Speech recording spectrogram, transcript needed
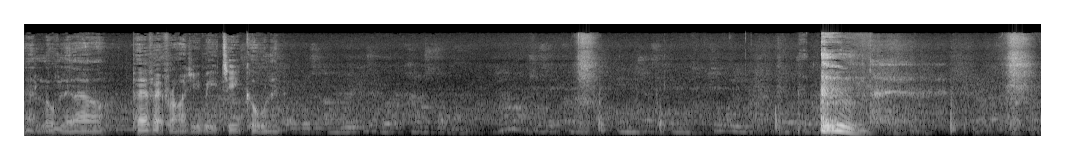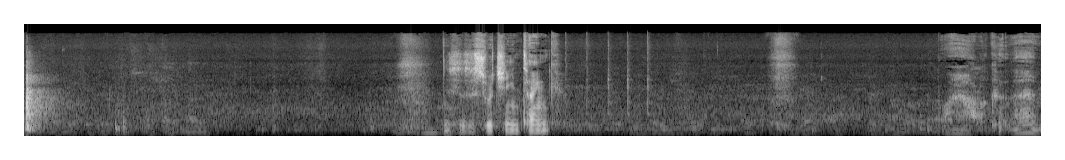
They're lovely they Perfect for IGBT cooling. Switching tank. Wow, look at them.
